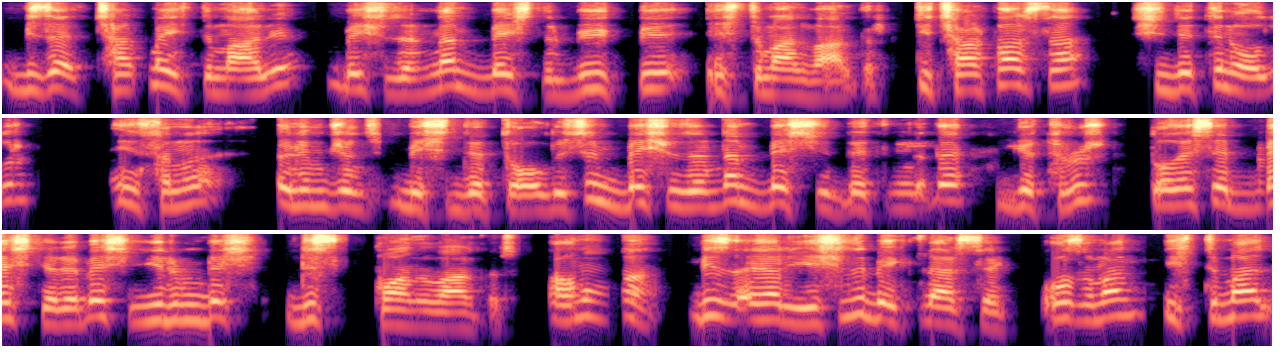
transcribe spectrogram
bize çarpma ihtimali 5 üzerinden 5'tir. Büyük bir ihtimal vardır. Ki çarparsa şiddeti ne olur? İnsanı ölümcül bir şiddette olduğu için 5 üzerinden 5 şiddetinde de götürür. Dolayısıyla 5 kere 5 25 risk puanı vardır. Ama biz eğer yeşili beklersek o zaman ihtimal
